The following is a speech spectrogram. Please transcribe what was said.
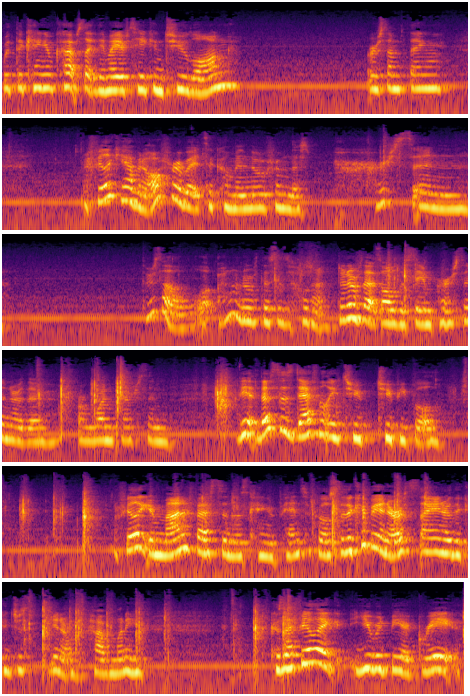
With the King of Cups, like they might have taken too long or something. I feel like you have an offer about to come in though from this person. There's a lot, I don't know if this is, hold on. I don't know if that's all the same person or the, or one person. This is definitely two, two people. I feel like you're manifesting this King of Pentacles. So they could be an earth sign or they could just, you know, have money. Because I feel like you would be a great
